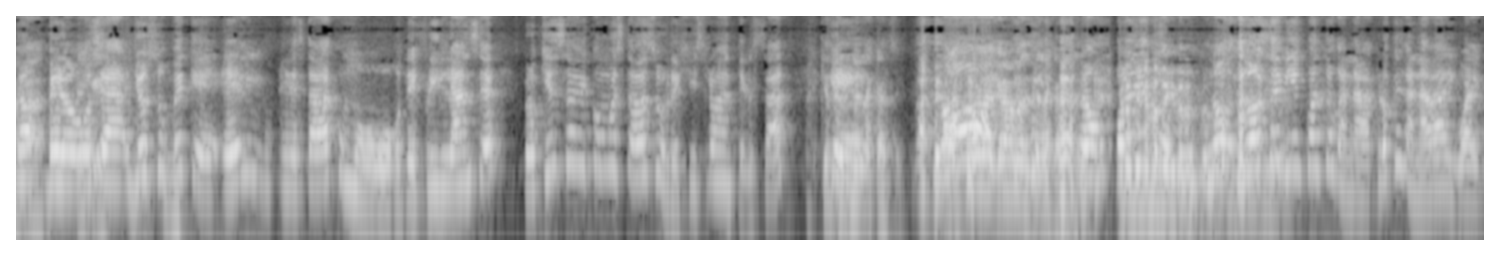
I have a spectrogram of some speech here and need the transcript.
No, pero, o que- sea, yo supe que él estaba como de freelancer, pero quién sabe cómo estaba su registro ante el SAT. Que terminó en la cárcel. No. Ahora graba desde la cárcel. No, Pero tiene más seguidores que no, no sé bien cuánto ganaba, creo que ganaba igual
